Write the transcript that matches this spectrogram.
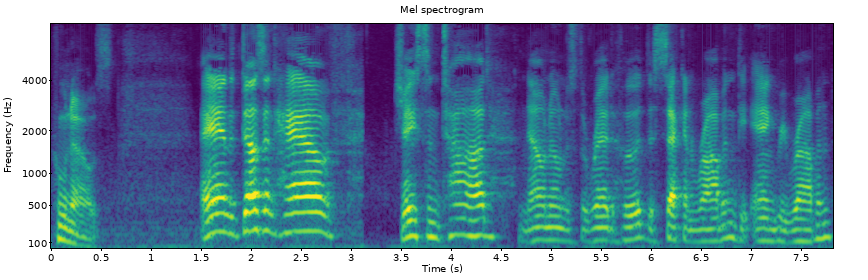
Who knows? And it doesn't have Jason Todd, now known as the Red Hood, the second Robin, the angry Robin.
